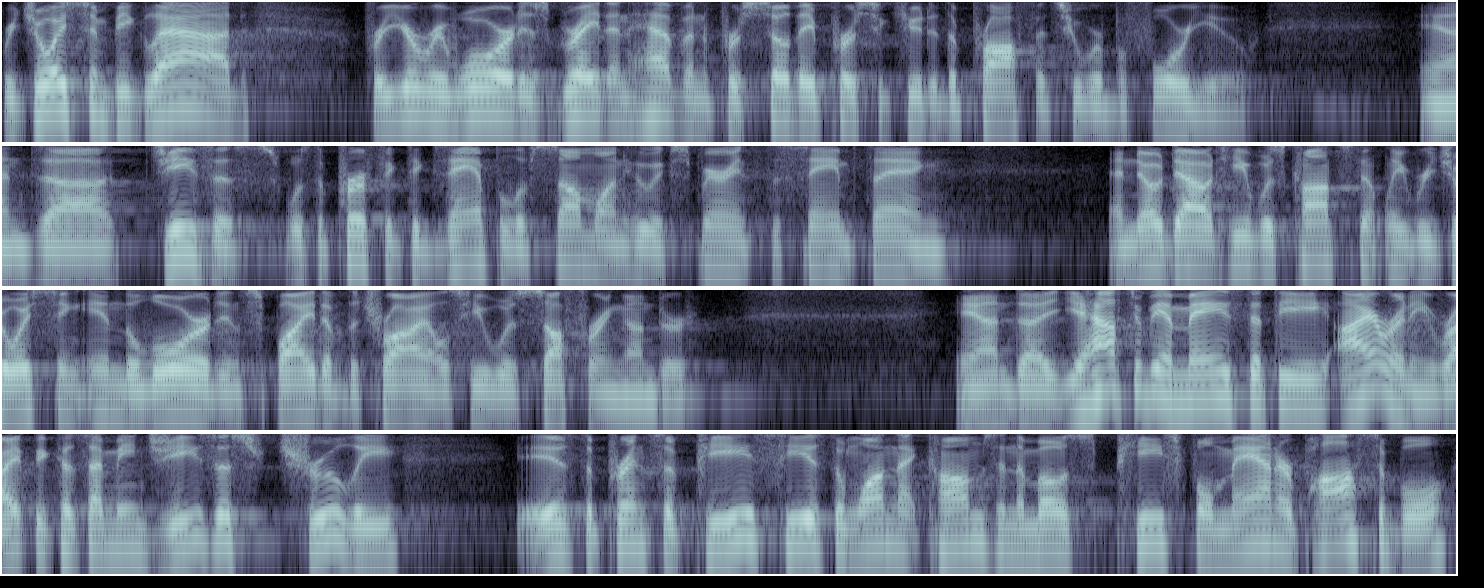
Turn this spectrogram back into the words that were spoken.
Rejoice and be glad, for your reward is great in heaven, for so they persecuted the prophets who were before you. And uh, Jesus was the perfect example of someone who experienced the same thing. And no doubt he was constantly rejoicing in the Lord in spite of the trials he was suffering under. And uh, you have to be amazed at the irony, right? Because, I mean, Jesus truly is the Prince of Peace. He is the one that comes in the most peaceful manner possible.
